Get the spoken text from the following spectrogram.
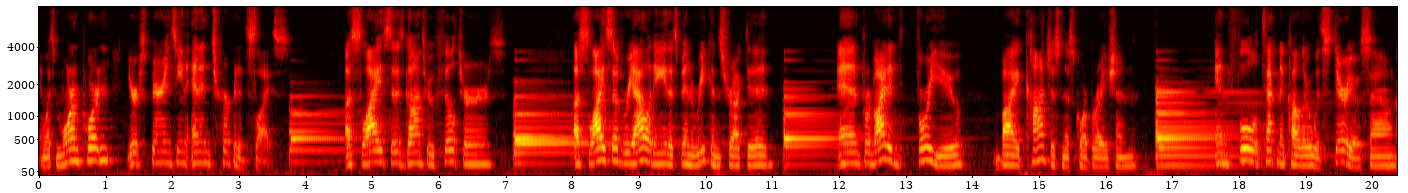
and what's more important, you're experiencing an interpreted slice. A slice that has gone through filters. A slice of reality that's been reconstructed and provided for you by Consciousness Corporation in full Technicolor with stereo sound.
